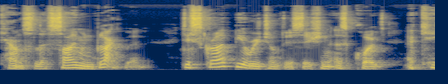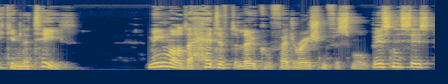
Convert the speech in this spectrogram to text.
Councillor Simon Blackburn, described the original decision as, quote, a kick in the teeth. Meanwhile, the head of the local Federation for Small Businesses,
